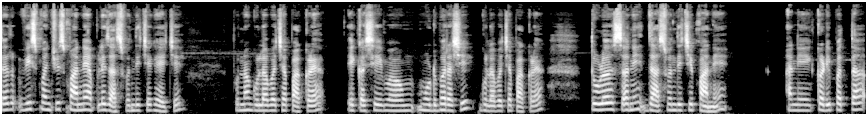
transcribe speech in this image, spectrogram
तर वीस पंचवीस पाने आपले जास्वंदीचे घ्यायचे. पुन्हा गुलाबाच्या पाकळ्या एक अशी म- मूठभर अशी गुलाबाच्या पाकळ्या तुळस आणि जास्वंदीची पाने आणि कढीपत्ता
